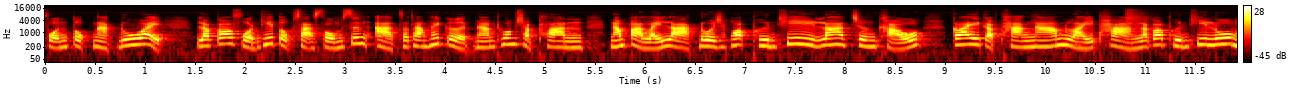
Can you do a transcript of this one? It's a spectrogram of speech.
ฝนตกหนักด้วย แล้วก็ฝนที่ตกสะสม ซึ่งอาจจะทำให้เกิดน้ำท่วมฉับพลัน น้ำป่าไหลหลาก โดยเฉพาะพื้นที่ลาดเชิงเขา ใกล้กับทางน้ำไหลผ่าน แล้วก็พื้นที่ลุ่ม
